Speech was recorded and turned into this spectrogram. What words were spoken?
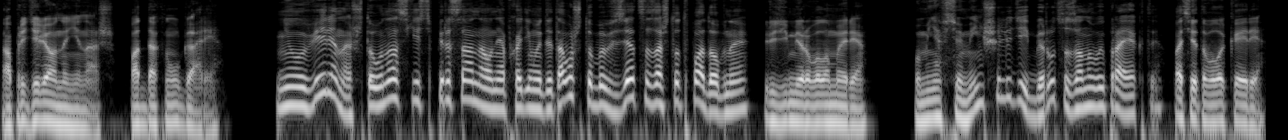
«Определенно не наш», — поддакнул Гарри. «Не уверена, что у нас есть персонал, необходимый для того, чтобы взяться за что-то подобное», — резюмировала Мэри. «У меня все меньше людей берутся за новые проекты», — посетовала Кэрри.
